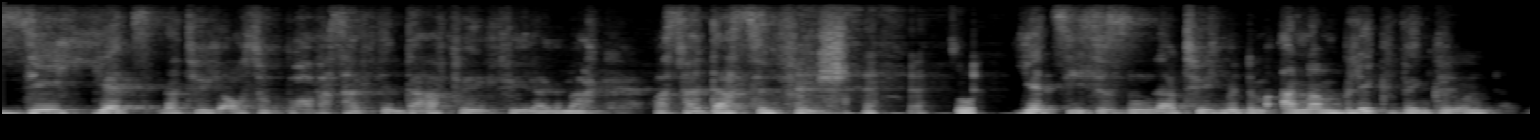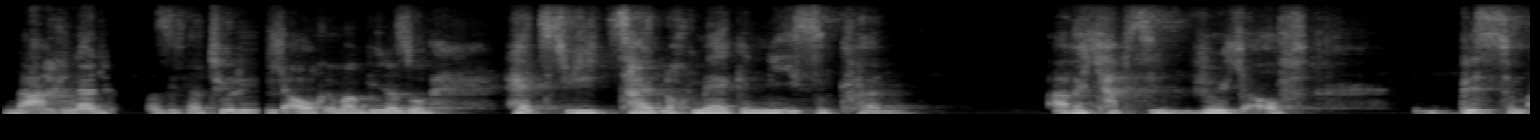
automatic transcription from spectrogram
sehe ich jetzt natürlich auch so, boah, was habe ich denn da für einen Fehler gemacht? Was war das denn für ein Sch so, Jetzt siehst du es natürlich mit einem anderen Blickwinkel und nachhinein denkt man sich natürlich auch immer wieder so, hättest du die Zeit noch mehr genießen können. Aber ich habe sie wirklich auf bis zum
